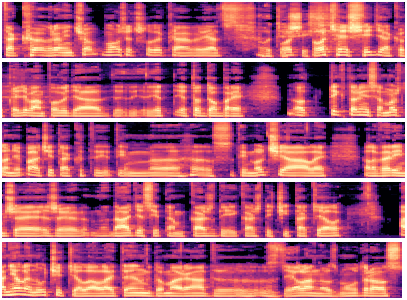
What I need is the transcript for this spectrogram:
Tak vravím, čo môže človeka viac potešiť, potešiť ako keď vám povedia, je, je to dobre. No, tí, ktorým sa možno nepáči, tak tým, e, tým mlčia, ale, ale verím, že, že nájde si tam každý, každý čitateľ. A nielen učiteľ, ale aj ten, kto má rád e, vzdelanosť, múdrosť,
